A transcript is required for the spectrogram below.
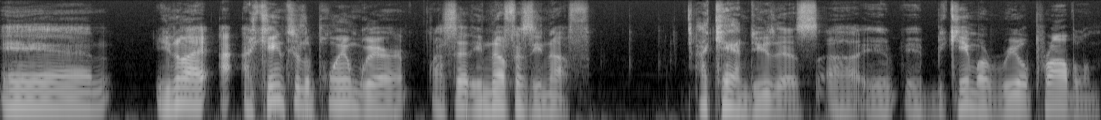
And, you know, I, I came to the point where I said, enough is enough. I can't do this. Uh, it, it became a real problem.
